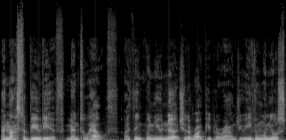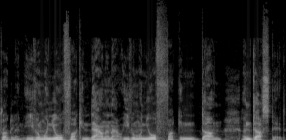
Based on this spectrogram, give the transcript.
And that's the beauty of mental health. I think when you nurture the right people around you, even when you're struggling, even when you're fucking down and out, even when you're fucking done and dusted,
